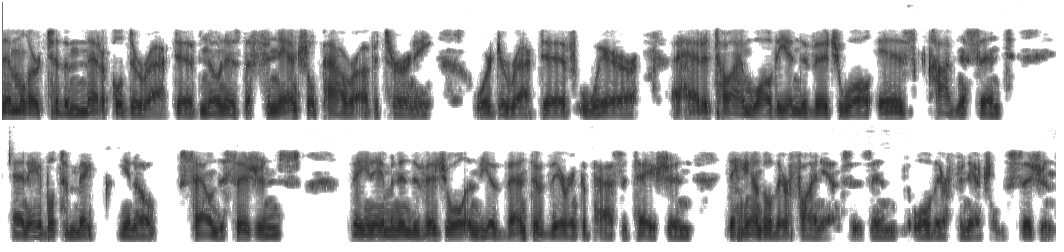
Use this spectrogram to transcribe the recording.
similar to the medical directive known as the financial power of attorney or directive, where ahead of time, while the individual is cognizant and able to make, you know, sound decisions, they name an individual in the event of their incapacitation to handle their finances and all their financial decisions.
